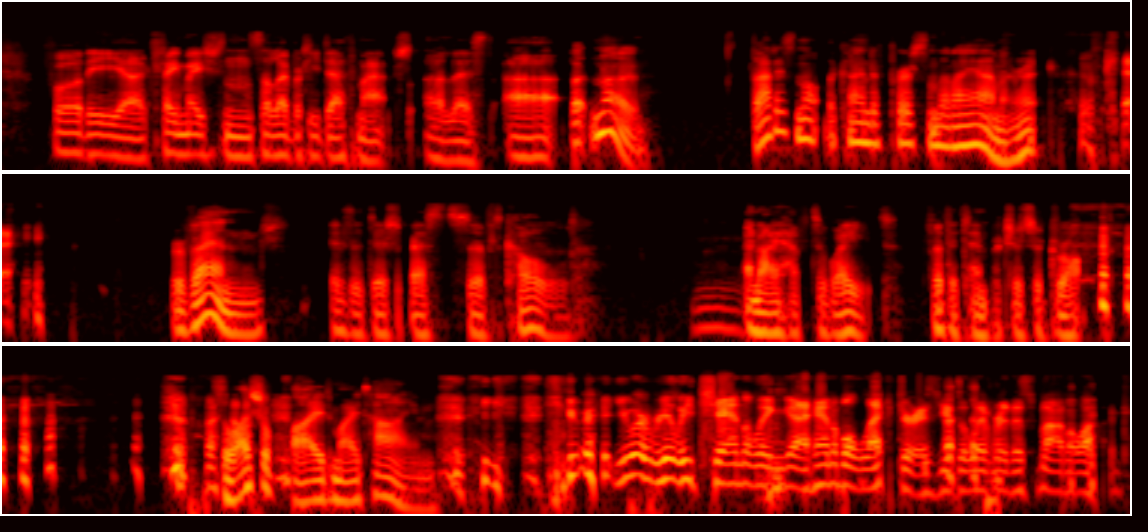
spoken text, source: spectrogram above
for the uh, claymation celebrity deathmatch uh, list. Uh, but no, that is not the kind of person that I am, Eric. okay. Revenge is a dish best served cold, and I have to wait for the temperature to drop. so I shall bide my time. you, are, you are really channeling uh, Hannibal Lecter as you deliver this monologue.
